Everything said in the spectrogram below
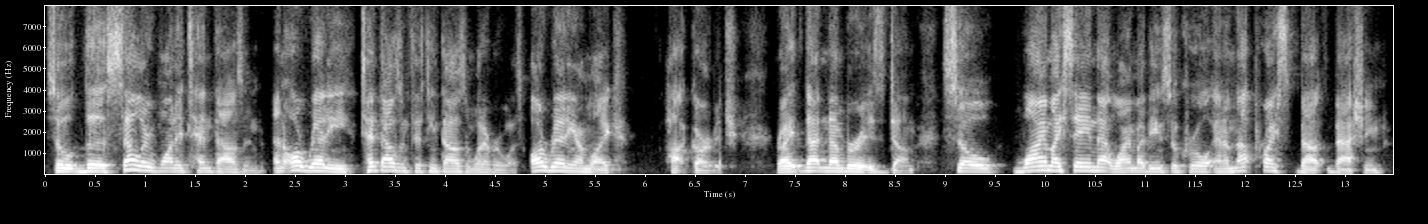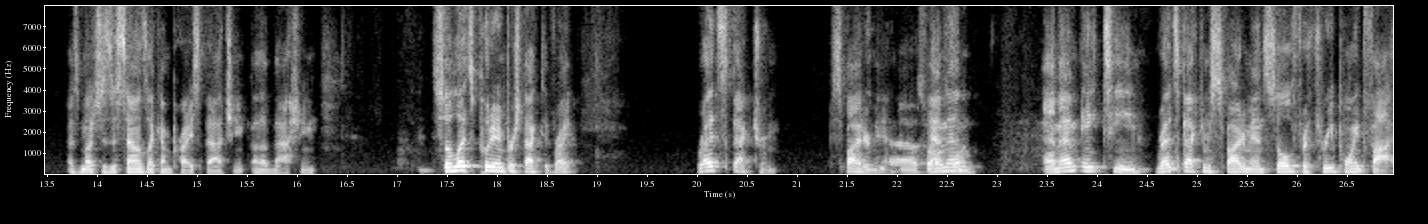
So the seller wanted 10,000 and already 10,000, 15,000, whatever it was. Already I'm like hot garbage, right? That number is dumb. So why am I saying that? Why am I being so cruel? And I'm not price ba- bashing as much as it sounds like I'm price bashing, uh, bashing. So let's put it in perspective, right? Red Spectrum, Spider Man, Uh, MM18, Red Spectrum Spider Man sold for 3.5.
